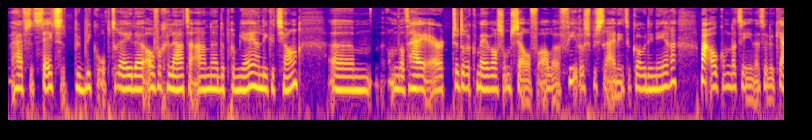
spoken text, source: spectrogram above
hij heeft het steeds het publieke optreden overgelaten aan de premier, aan Li Keqiang. Um, omdat hij er te druk mee was om zelf alle virusbestrijding te coördineren. Maar ook omdat hij natuurlijk, ja,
